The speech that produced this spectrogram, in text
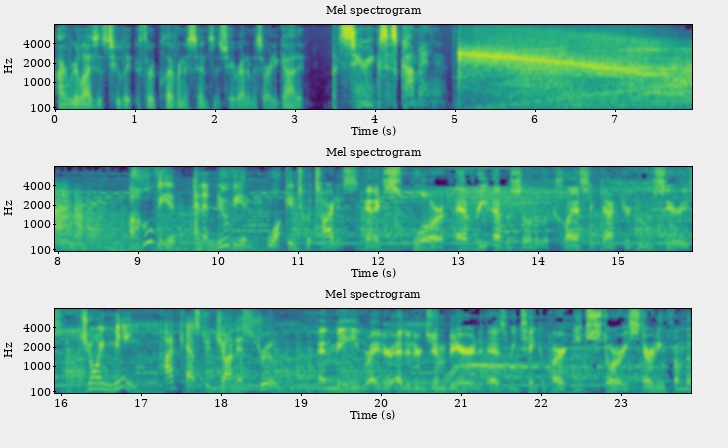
I realize it's too late to throw cleverness in since J Radimus already got it, but Syrinx is coming. A Whovian and a Nuvian walk into a TARDIS. and explore every episode of the classic Doctor Who series. Join me, podcaster John S. Drew, And me, writer editor Jim Beard, as we take apart each story starting from the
